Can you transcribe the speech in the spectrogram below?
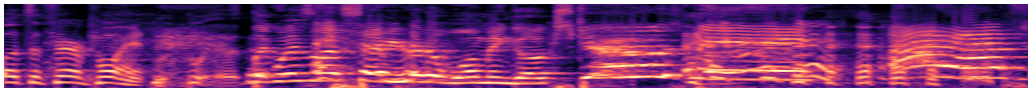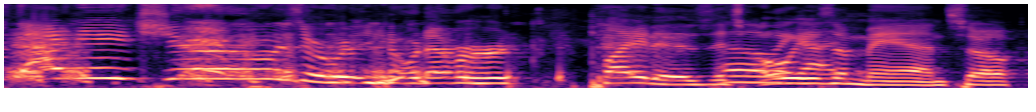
Well, it's a fair point. Like, when's the last time you heard a woman go, "Excuse me, I have, I need shoes," or you know whatever her plight is? It's Oh my always God. a man. So,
